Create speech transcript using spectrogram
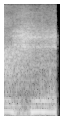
Krishna.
